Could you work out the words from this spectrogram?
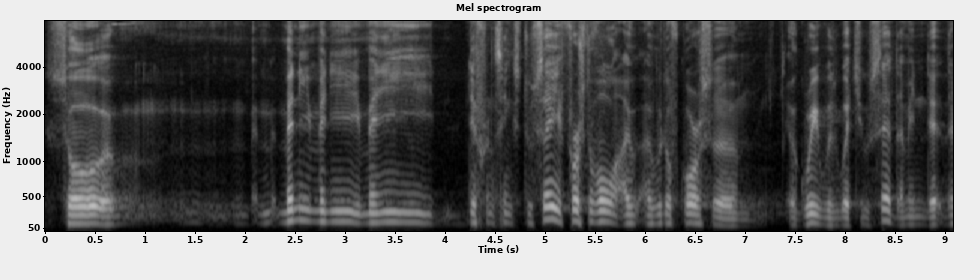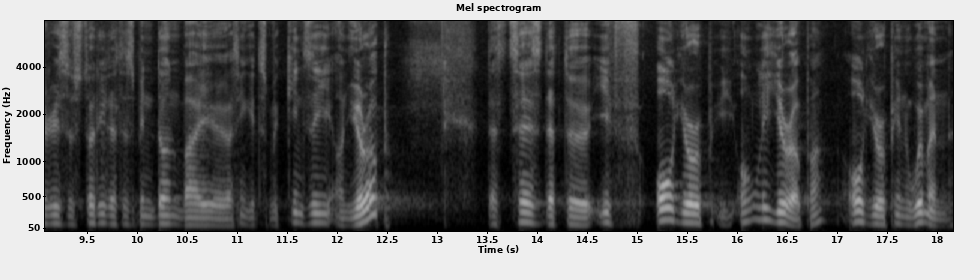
So many, many, many different things to say. First of all, I, I would of course um, agree with what you said. I mean, there, is a study that has been done by, uh, I think it's McKinsey on Europe, that says that uh, if all Europe, only Europe, huh, all European women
